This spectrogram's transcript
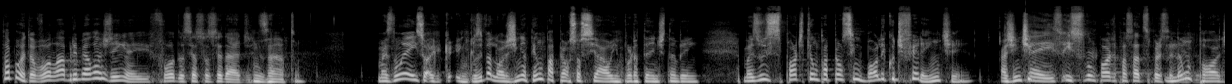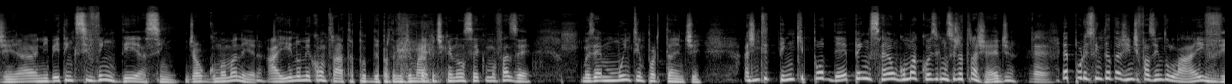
Tá bom, então eu vou lá abrir minha lojinha e foda-se a sociedade. Exato. Mas não é isso. Inclusive, a lojinha tem um papel social importante também. Mas o esporte tem um papel simbólico diferente. A gente É, isso, isso não pode passar despercebido. não pode. A NBA tem que se vender assim, de alguma maneira. Aí não me contrata pro departamento de marketing que eu não sei como fazer. Mas é muito importante. A gente tem que poder pensar em alguma coisa que não seja tragédia. É. por isso que tem tanta gente fazendo live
